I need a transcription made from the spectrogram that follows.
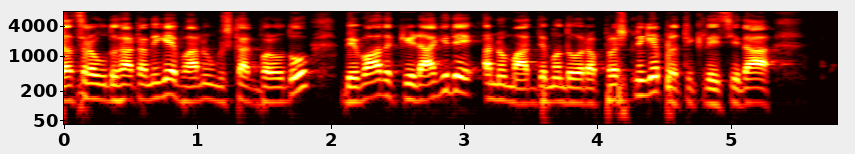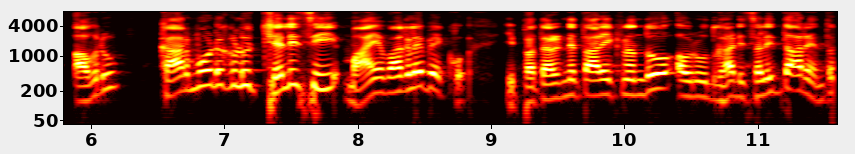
ದಸರಾ ಉದ್ಘಾಟನೆಗೆ ಭಾನು ಮುಷ್ತಾಕ್ ಬರೋದು ವಿವಾದಕ್ಕೀಡಾಗಿದೆ ಅನ್ನೋ ಮಾಧ್ಯಮದವರ ಪ್ರಶ್ನೆಗೆ ಪ್ರತಿಕ್ರಿಯಿಸಿದ ಅವರು ಕಾರ್ಮೋಡಗಳು ಚಲಿಸಿ ಮಾಯವಾಗಲೇಬೇಕು. ಇಪ್ಪತ್ತೆರಡನೇ ತಾರೀಕಿನಂದು ಅವರು ಉದ್ಘಾಟಿಸಲಿದ್ದಾರೆ ಅಂತ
